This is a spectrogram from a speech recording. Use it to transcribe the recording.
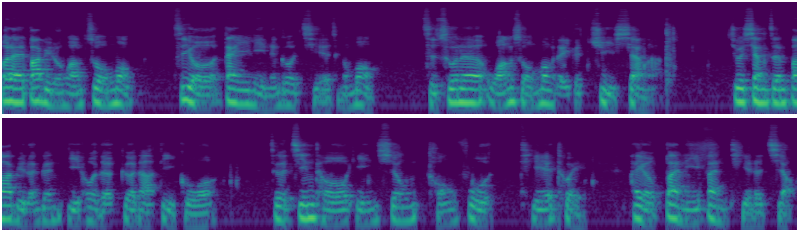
后来巴比伦王做梦，只有但以理能够解这个梦，指出呢王所梦的一个具象啊，就象征巴比伦跟以后的各大帝国。这个金头银胸铜腹铁腿，还有半泥半铁的脚，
